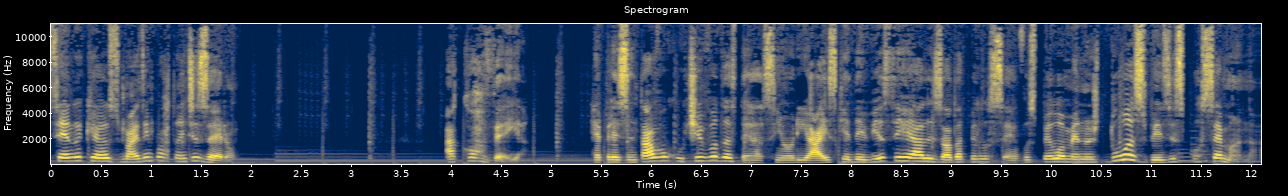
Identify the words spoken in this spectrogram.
sendo que os mais importantes eram a corveia. Representava o cultivo das terras senhoriais que devia ser realizada pelos servos pelo menos duas vezes por semana.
